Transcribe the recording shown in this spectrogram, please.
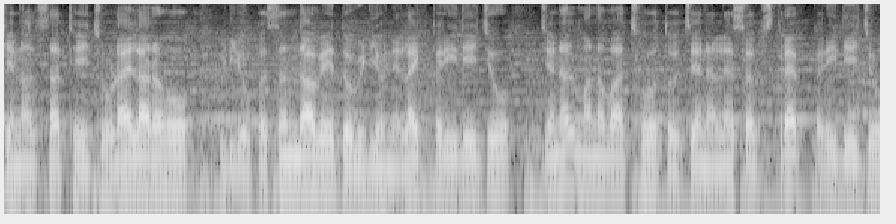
ચેનલ સાથે જોડાયેલા રહો. વીડિયો પસંદ આવે તો વિડીયોને લાઇક કરી દેજો. ચેનલમાં નવા છો તો ચેનલને સબસ્ક્રાઈબ કરી દેજો.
